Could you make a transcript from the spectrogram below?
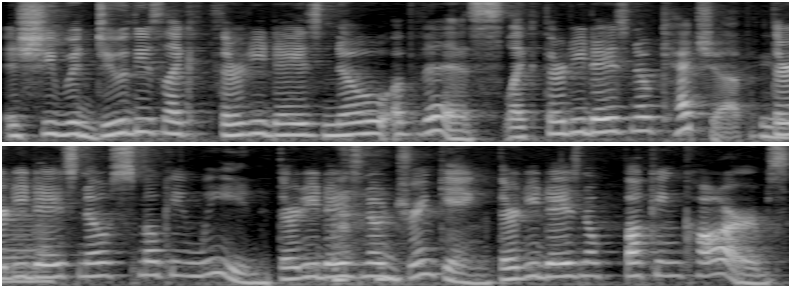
is she would do these like 30 days no of this, like 30 days no ketchup, 30 Yeah. days no smoking weed, 30 days no drinking, 30 days no fucking carbs.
